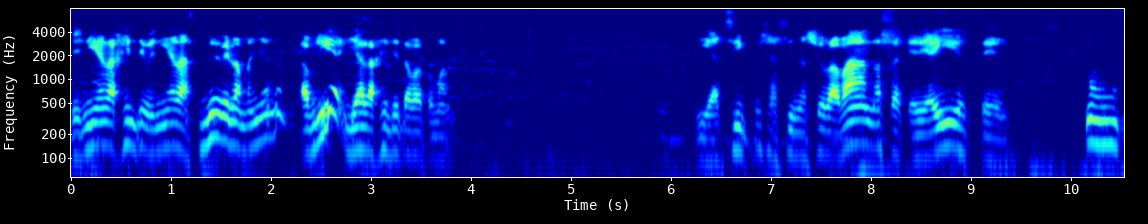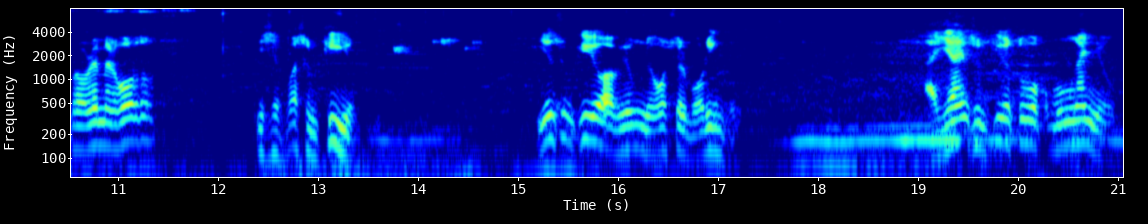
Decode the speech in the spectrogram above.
venía la gente, venía a las 9 de la mañana, abría y ya la gente estaba tomando. Y así pues así nació la banda, hasta que de ahí este, tuvo un problema el gordo y se fue a Surquillo. Y en Surquillo había un negocio el Borinco. Allá en Surquillo estuvo como un año.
